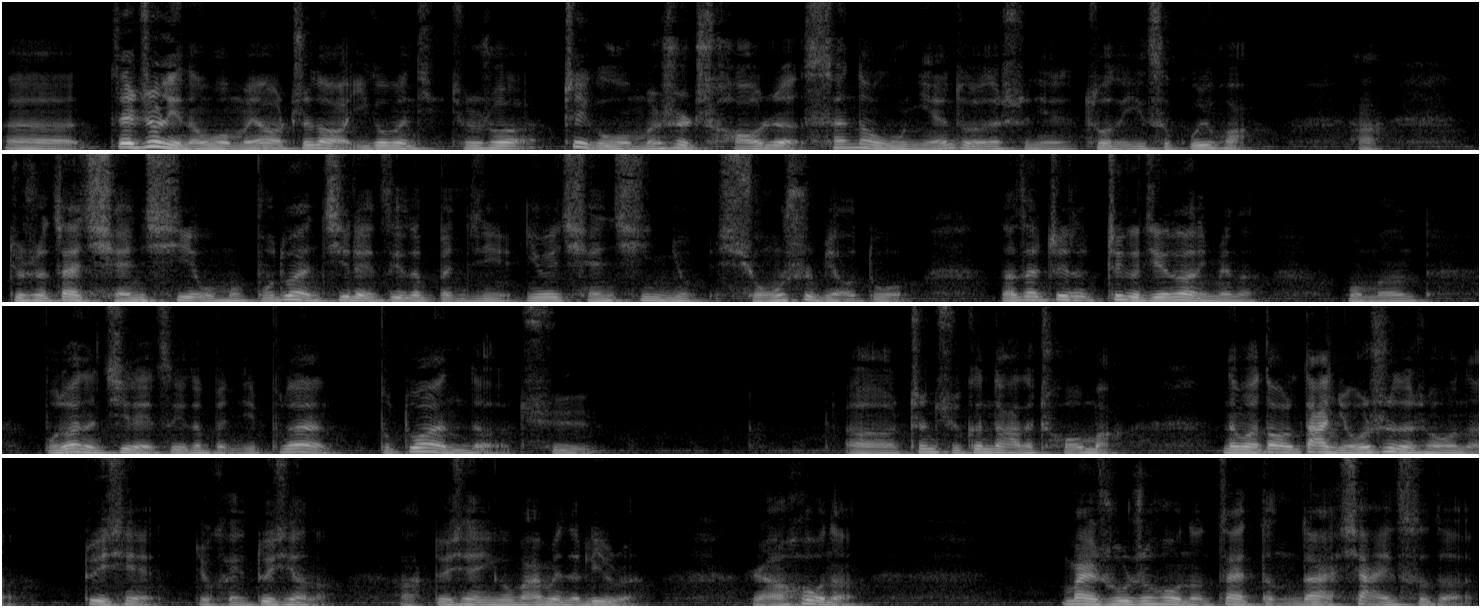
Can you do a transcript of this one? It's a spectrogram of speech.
呃，在这里呢，我们要知道一个问题，就是说这个我们是朝着三到五年左右的时间做的一次规划。就是在前期，我们不断积累自己的本金，因为前期牛熊市比较多。那在这个这个阶段里面呢，我们不断的积累自己的本金，不断不断的去，呃，争取更大的筹码。那么到了大牛市的时候呢，兑现就可以兑现了啊，兑现一个完美的利润。然后呢，卖出之后呢，再等待下一次的，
